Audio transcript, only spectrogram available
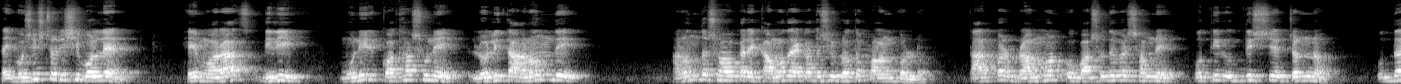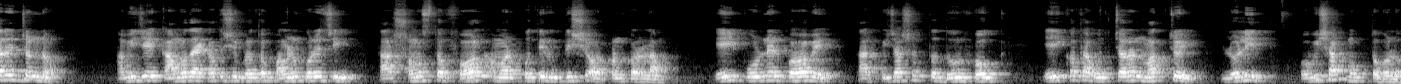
তাই বশিষ্ঠ ঋষি বললেন হে মহারাজ, দিলীপ, মুনির কথা শুনে ললিতা আনন্দে, আনন্দ সহকারে কামদা একাদশী ব্রত পালন করল। তারপর ব্রাহ্মণ ও বাসুদেবের সামনে পতির উদ্দেশ্যের জন্য, উদ্ধারের জন্য, আমি যে কামদা একাদশী ব্রত পালন করেছি, তার সমস্ত ফল আমার পতির উদ্দেশ্যে অর্পণ করলাম। এই পূর্ণের প্রভাবে তার পিছাসত্ব দূর হোক। এই কথা উচ্চারণ মাত্রই ললিত অভিশাপ মুক্ত হলো,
